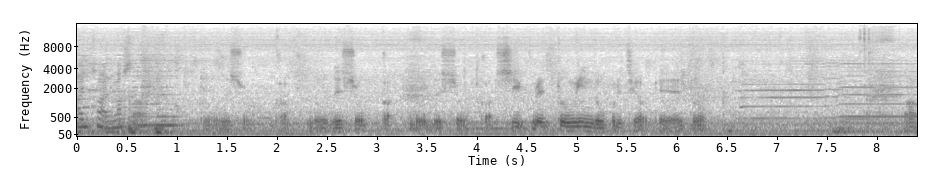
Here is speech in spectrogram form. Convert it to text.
どあいつありました？どうでしょうか？どうでしょうか？どうでしょうか？シークレットウィンドウこれ違うえーと。あ。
